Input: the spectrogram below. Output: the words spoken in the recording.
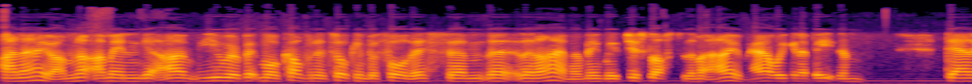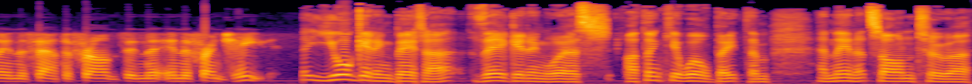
I know. I'm not. I mean, I'm, you were a bit more confident talking before this um, than I am. I mean, we've just lost to them at home. How are we going to beat them down in the south of France in the in the French heat? You're getting better. They're getting worse. I think you will beat them, and then it's on to a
